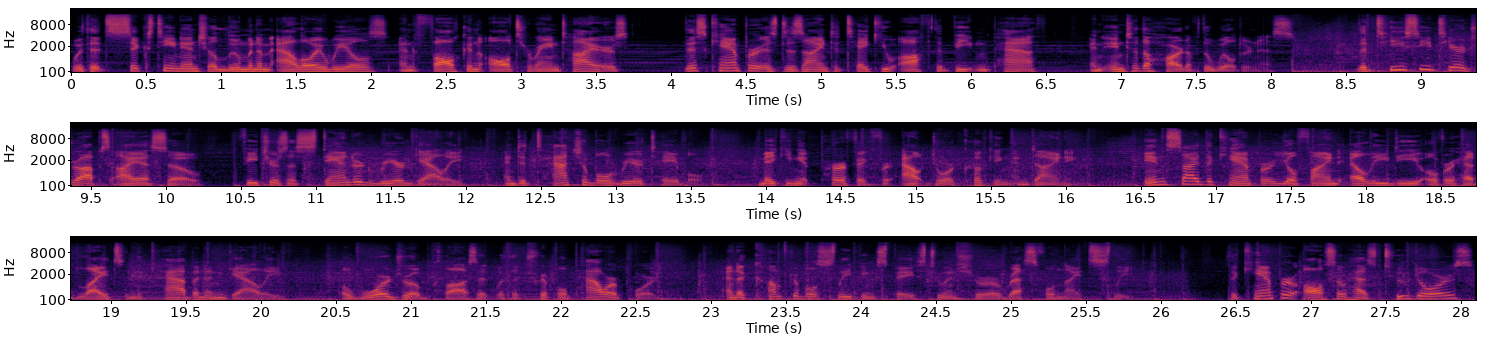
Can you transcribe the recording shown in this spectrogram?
With its 16-inch aluminum alloy wheels and Falken all-terrain tires, this camper is designed to take you off the beaten path and into the heart of the wilderness. The TC Teardrops ISO features a standard rear galley and detachable rear table, making it perfect for outdoor cooking and dining. Inside the camper, you'll find LED overhead lights in the cabin and galley, a wardrobe closet with a triple power port, and a comfortable sleeping space to ensure a restful night's sleep. The camper also has two doors,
